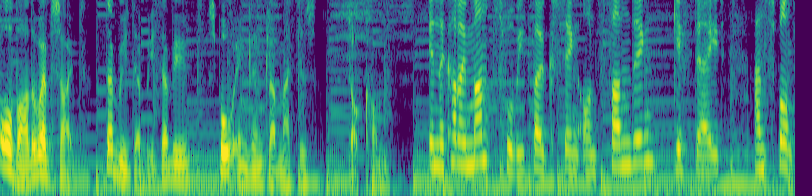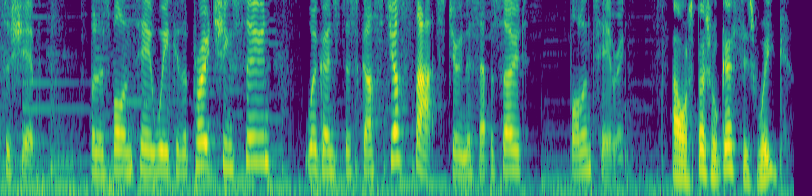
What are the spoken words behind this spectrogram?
or via the website www.sportenglandclubmatters.com. In the coming months, we'll be focusing on funding, gift aid, and sponsorship. But as Volunteer Week is approaching soon, we're going to discuss just that during this episode volunteering. Our special guest this week,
